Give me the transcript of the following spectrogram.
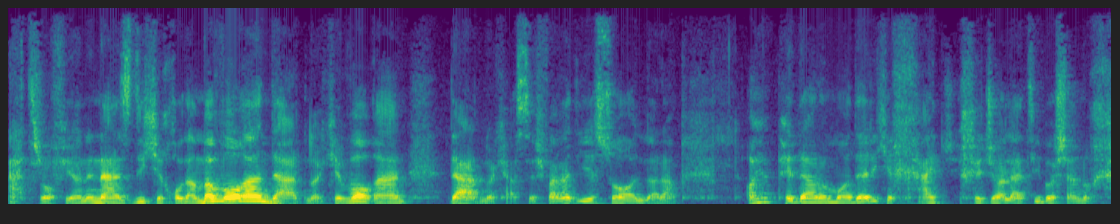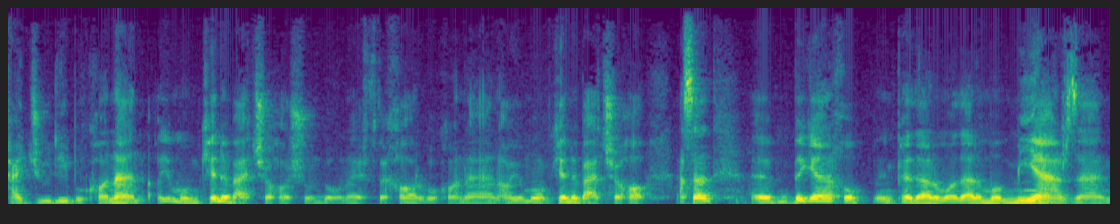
اطرافیان نزدیک خودم. و واقعا دردناکه واقعا دردناک هستش. فقط یه سوال دارم. آیا پدر و مادری که خجالتی باشن و خجولی بکنن آیا ممکنه بچه هاشون به اونا افتخار بکنن؟ آیا ممکنه بچه ها اصلا بگن خب این پدر و مادر ما میارزن.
